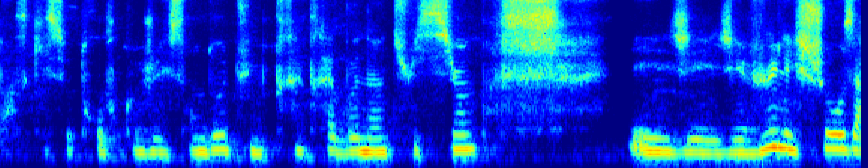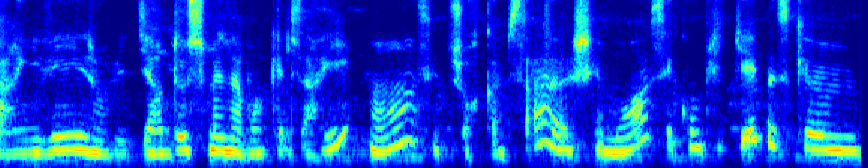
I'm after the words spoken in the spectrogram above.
parce qu'il se trouve que j'ai sans doute une très très bonne intuition et j'ai vu les choses arriver, j'ai envie de dire, deux semaines avant qu'elles arrivent. Hein. C'est toujours comme ça euh, chez moi. C'est compliqué parce que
